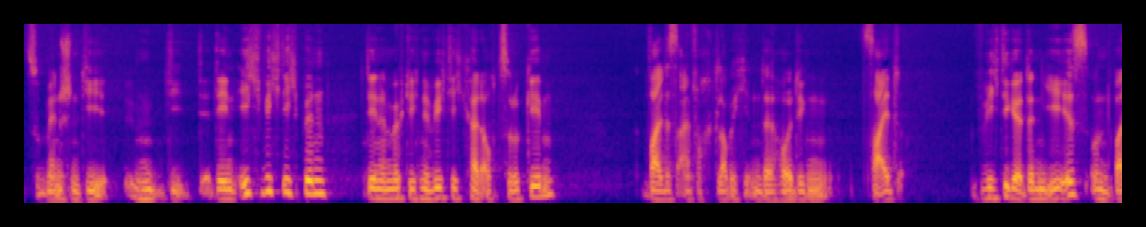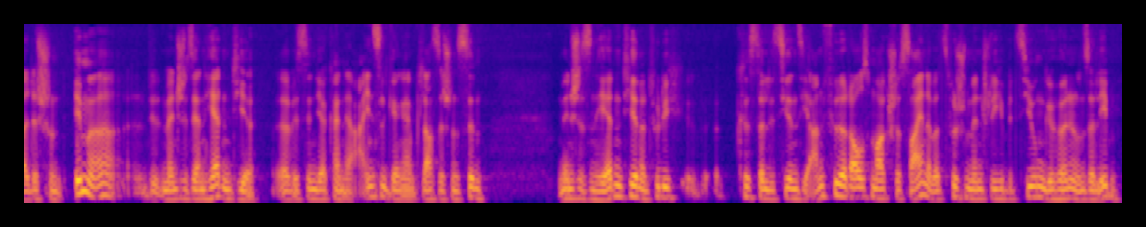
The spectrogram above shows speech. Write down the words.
Zu Menschen, die, die, denen ich wichtig bin, denen möchte ich eine Wichtigkeit auch zurückgeben, weil das einfach, glaube ich, in der heutigen Zeit wichtiger denn je ist und weil das schon immer, Mensch ist ja ein Herdentier, äh, wir sind ja keine Einzelgänger im klassischen Sinn. Mensch ist ein Herdentier, natürlich äh, kristallisieren sie Anführer raus, mag schon sein, aber zwischenmenschliche Beziehungen gehören in unser Leben.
